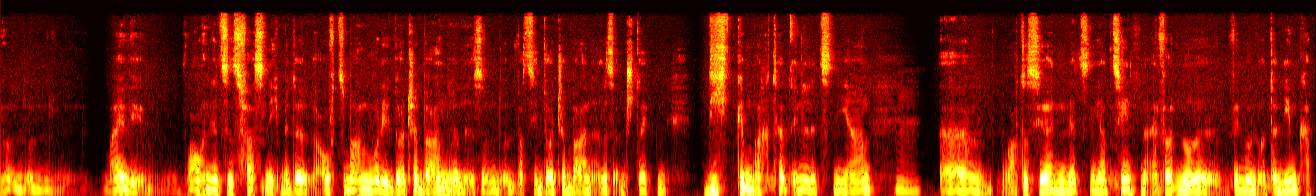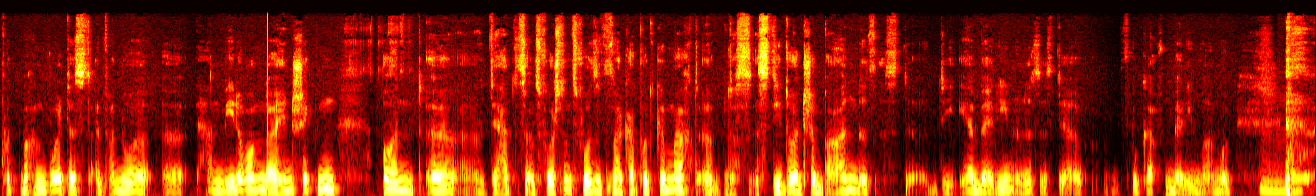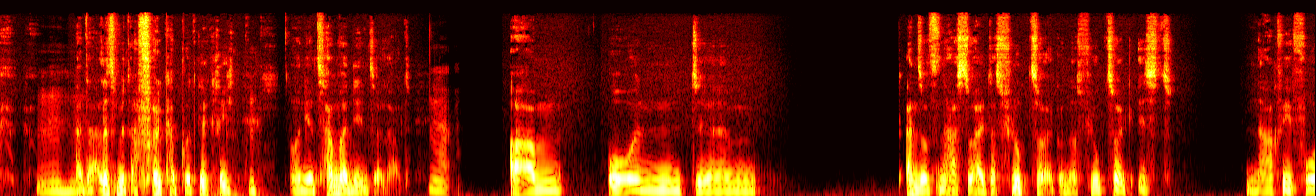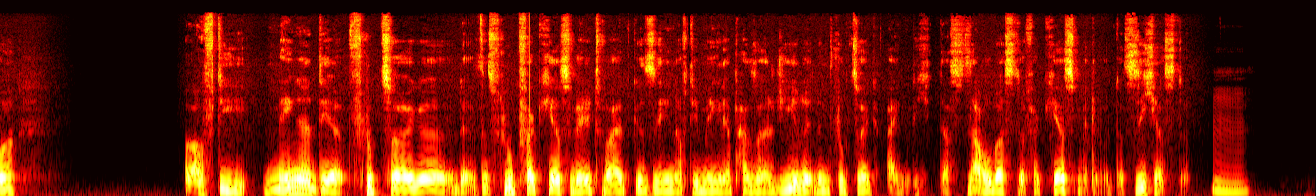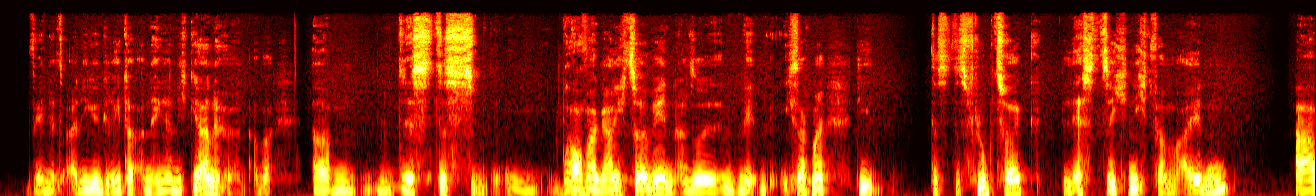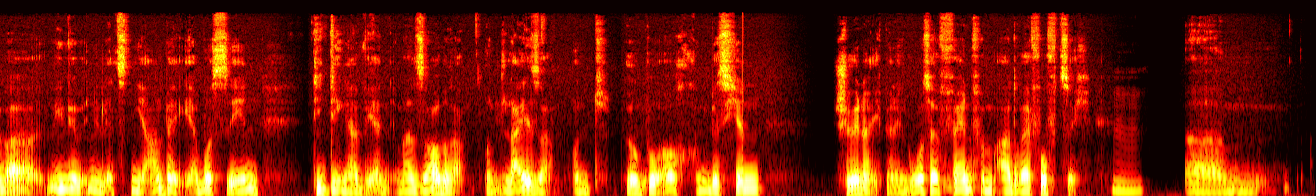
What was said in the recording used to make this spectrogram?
Und, und mei, wir brauchen jetzt das Fass nicht mit aufzumachen, wo die Deutsche Bahn drin ist und, und was die Deutsche Bahn alles an Strecken dicht gemacht hat in den letzten Jahren. Hm. Äh, braucht das ja in den letzten Jahrzehnten einfach nur, wenn du ein Unternehmen kaputt machen wolltest, einfach nur äh, Herrn Mederon dahin schicken und äh, der hat es als Vorstandsvorsitzender kaputt gemacht. Äh, das ist die Deutsche Bahn, das ist äh, die Air Berlin und das ist der Flughafen Berlin-Marburg. Hm. Mhm. Hat er alles mit Erfolg kaputt gekriegt und jetzt haben wir den Salat. Ja. Ähm, und ähm, ansonsten hast du halt das Flugzeug und das Flugzeug ist nach wie vor auf die Menge der Flugzeuge, des Flugverkehrs weltweit gesehen, auf die Menge der Passagiere in dem Flugzeug eigentlich das sauberste Verkehrsmittel und das sicherste. Hm. Werden jetzt einige Greta-Anhänger nicht gerne hören, aber ähm, das, das brauchen wir gar nicht zu erwähnen. Also ich sag mal, die, das, das Flugzeug lässt sich nicht vermeiden, aber wie wir in den letzten Jahren bei Airbus sehen, die Dinger werden immer sauberer und leiser und irgendwo auch ein bisschen schöner. Ich bin ein großer Fan vom A350. Mhm. Ähm,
